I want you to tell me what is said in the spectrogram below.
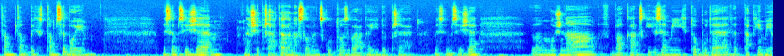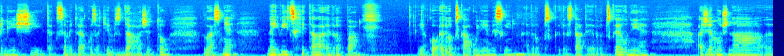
Tam, tam, bych, tam se bojím. Myslím si, že naše přátelé na Slovensku to zvládají dobře. Myslím si, že eh, možná v balkánských zemích to bude taky mírnější, tak se mi to jako zatím zdá, že to vlastně nejvíc chytala Evropa, jako Evropská unie, myslím, Evropské, státy Evropské unie, a že možná eh,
